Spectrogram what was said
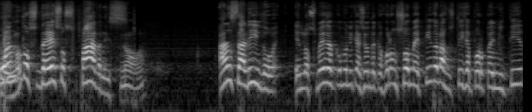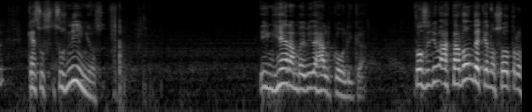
¿cuántos mismo? de esos padres no. han salido en los medios de comunicación de que fueron sometidos a la justicia por permitir que sus, sus niños ingieran bebidas alcohólicas. Entonces, yo, ¿hasta dónde es que nosotros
